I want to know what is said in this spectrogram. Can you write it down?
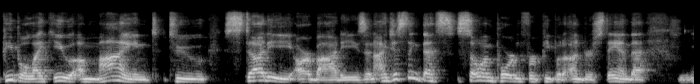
people like you a mind to study our bodies and i just think that's so important for people to understand that mm-hmm.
